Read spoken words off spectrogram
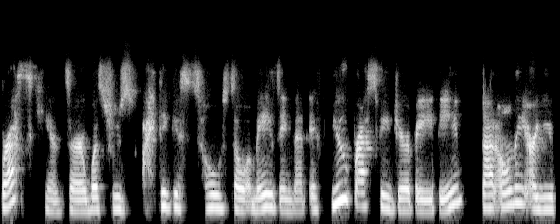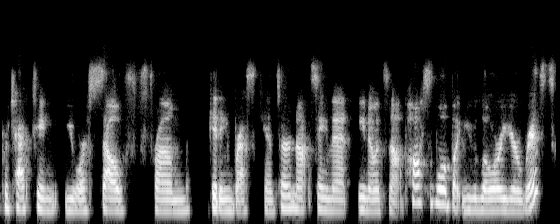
breast cancer, which was, I think, is so, so amazing that if you breastfeed your baby, not only are you protecting yourself from getting breast cancer, not saying that, you know, it's not possible, but you lower your risk,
